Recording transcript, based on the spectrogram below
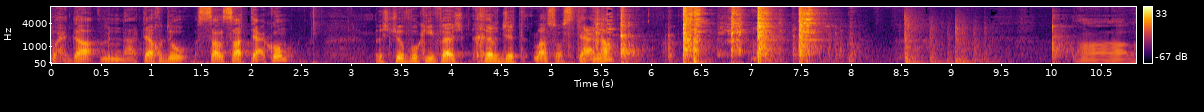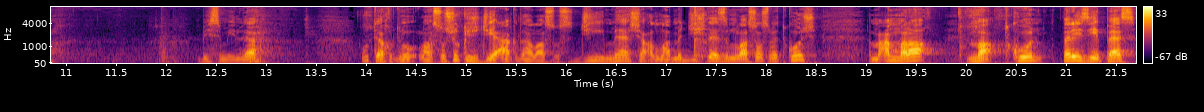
وحدة منها. تاخذوا الصلصة تاعكم. باش تشوفوا كيفاش خرجت la sauce تاعنا. بسم الله وتاخذوا la sauce. شو تجي عاقده la sauce؟ تجي ما شاء الله ما تجيش لازم la sauce ما تكونش معمرة. ما تكون très épaisse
